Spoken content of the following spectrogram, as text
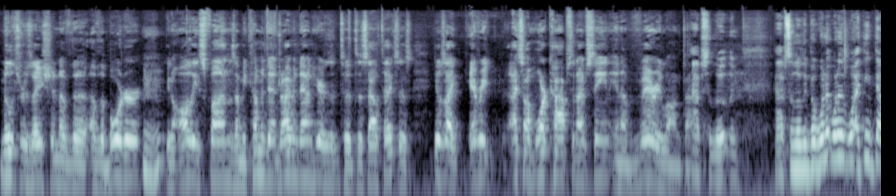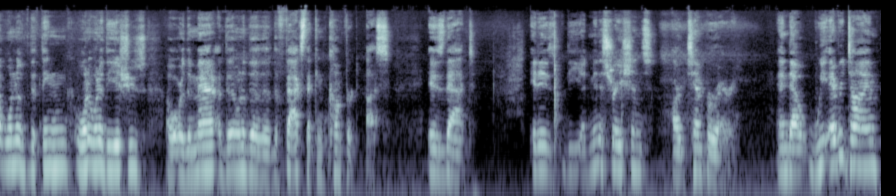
militarization of the of the border. Mm-hmm. You know, all these funds. I mean, coming down, driving down here to, to, to South Texas, it was like every. I saw more cops than I've seen in a very long time. Absolutely, absolutely. But one, of- one of the, I think that one of the thing, one, one of the issues, or the man, the, one of the, the the facts that can comfort us, is that it is the administrations are temporary, and that we every time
